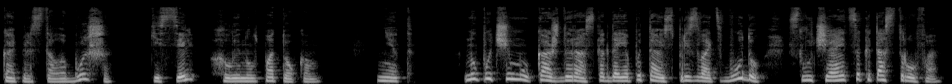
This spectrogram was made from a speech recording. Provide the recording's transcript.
Капель стало больше, кисель хлынул потоком. «Нет, ну почему каждый раз, когда я пытаюсь призвать воду, случается катастрофа?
